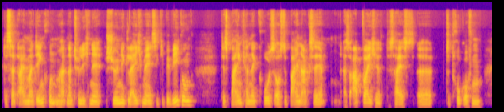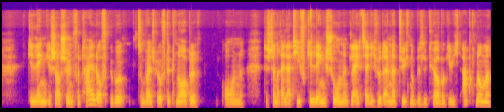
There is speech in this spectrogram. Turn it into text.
Das hat einmal den Grund, man hat natürlich eine schöne gleichmäßige Bewegung. Das Bein kann nicht groß aus der Beinachse also abweichen. Das heißt, äh, der Druck auf dem Gelenk ist auch schön verteilt auf über zum Beispiel auf der Knorpel und das ist dann relativ gelenkschonend. Gleichzeitig wird einem natürlich nur ein bisschen Körpergewicht abgenommen,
